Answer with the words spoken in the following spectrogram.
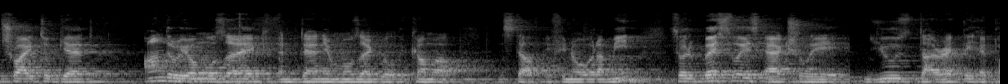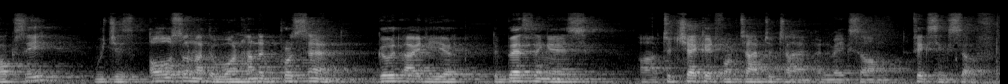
try to get under your mosaic and then your mosaic will come up and stuff if you know what I mean. So the best way is actually use directly epoxy which is also not a 100% good idea. The best thing is uh, to check it from time to time and make some fixing stuff.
